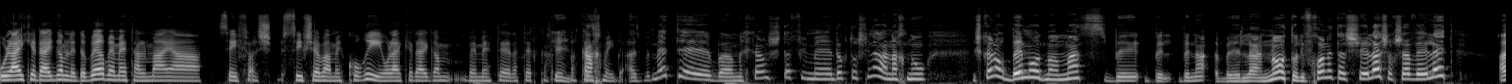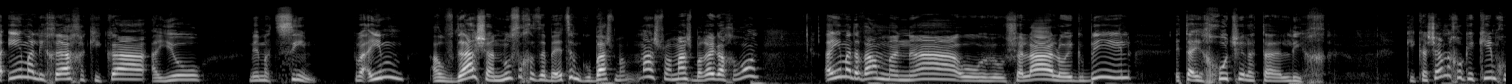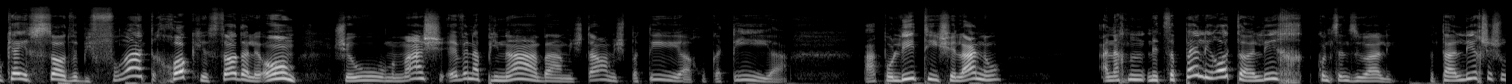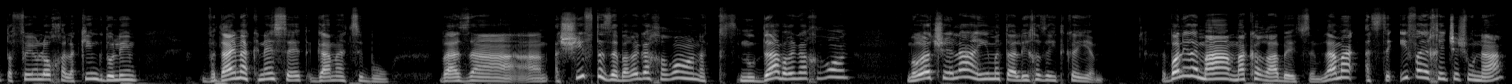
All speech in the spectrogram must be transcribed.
אולי כדאי גם לדבר באמת על מה היה סעיף, סעיף 7 המקורי, אולי כדאי גם באמת אה, לתת כך, כן, כך אז, מידע. אז באמת, אה, במחקר המשותף עם אה, דוקטור שינר, אנחנו השקענו הרבה מאוד מאמץ בלענות או לבחון את השאלה שעכשיו העלית, האם הליכי החקיקה היו ממצים? כלומר, האם העובדה שהנוסח הזה בעצם גובש ממש ממש ברגע האחרון, האם הדבר מנע או, או שלל או הגביל את האיכות של התהליך? כי כאשר מחוקקים חוקי יסוד, ובפרט חוק יסוד הלאום, שהוא ממש אבן הפינה במשטר המשפטי, החוקתי, הפוליטי שלנו, אנחנו נצפה לראות תהליך קונצנזואלי. תהליך ששותפים לו חלקים גדולים, ודאי מהכנסת, גם מהציבור. ואז השיפט הזה ברגע האחרון, התנודה ברגע האחרון, מעוררת שאלה האם התהליך הזה יתקיים. אז בואו נראה מה, מה קרה בעצם. למה הסעיף היחיד ששונה,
